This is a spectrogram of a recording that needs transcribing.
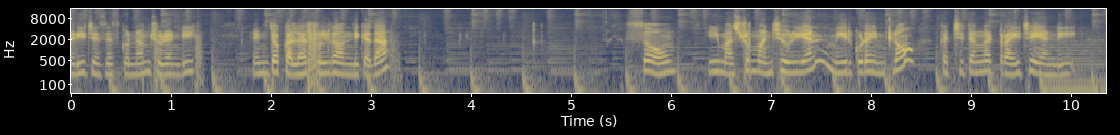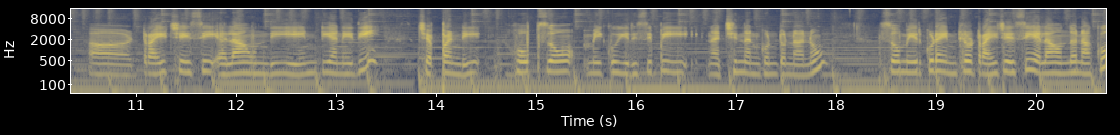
రెడీ చేసేసుకున్నాం. చూడండి ఎంతో కలర్ఫుల్గా ఉంది కదా. సో ఈ మష్రూమ్ మంచూరియన్ మీరు కూడా ఇంట్లో ఖచ్చితంగా ట్రై చేయండి. ట్రై చేసి ఎలా ఉంది ఏంటి అనేది చెప్పండి. హోప్ సో మీకు ఈ రెసిపీ నచ్చింది అనుకుంటున్నాను. సో మీరు కూడా ఇంట్లో ట్రై చేసి ఎలా ఉందో నాకు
